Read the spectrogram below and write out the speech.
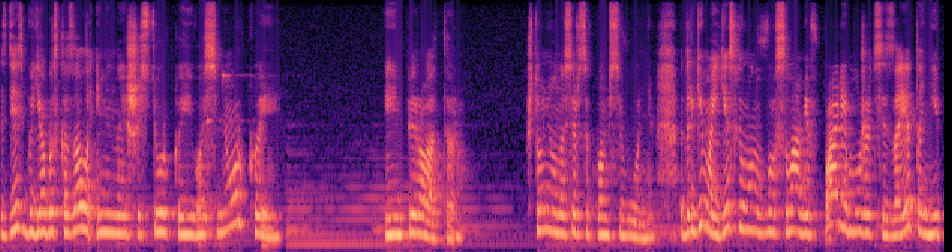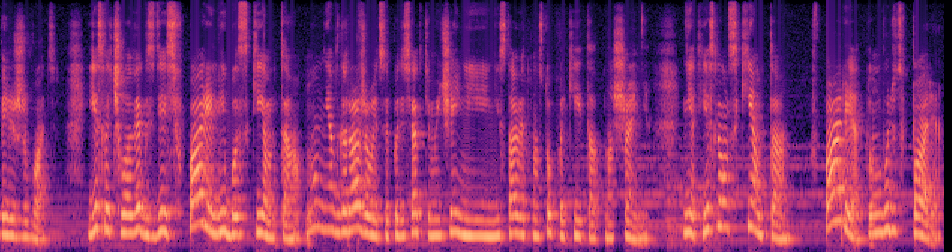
Здесь бы я бы сказала именно и шестеркой, и восьмеркой, и император. Что у него на сердце к вам сегодня? Дорогие мои, если он с вами в паре, можете за это не переживать. Если человек здесь в паре, либо с кем-то, он не отгораживается и по десятке мечей не, не ставит на стоп какие-то отношения. Нет, если он с кем-то в паре, то он будет в паре.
